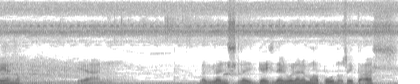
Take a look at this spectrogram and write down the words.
Ayan oh. Ayan. Nag-landslide guys dahil wala na mga puno sa itaas.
